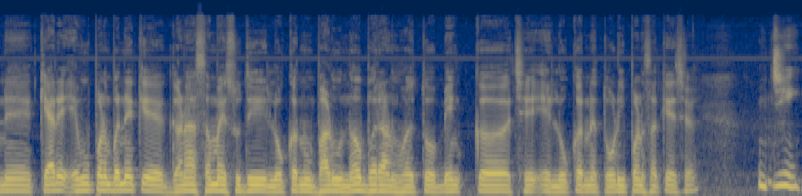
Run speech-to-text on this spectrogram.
ને ક્યારે એવું પણ બને કે ઘણા સમય સુધી લોકરનું ભાડું ન ભરાણું હોય તો બેંક છે એ લોકરને તોડી પણ શકે છે? જી.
